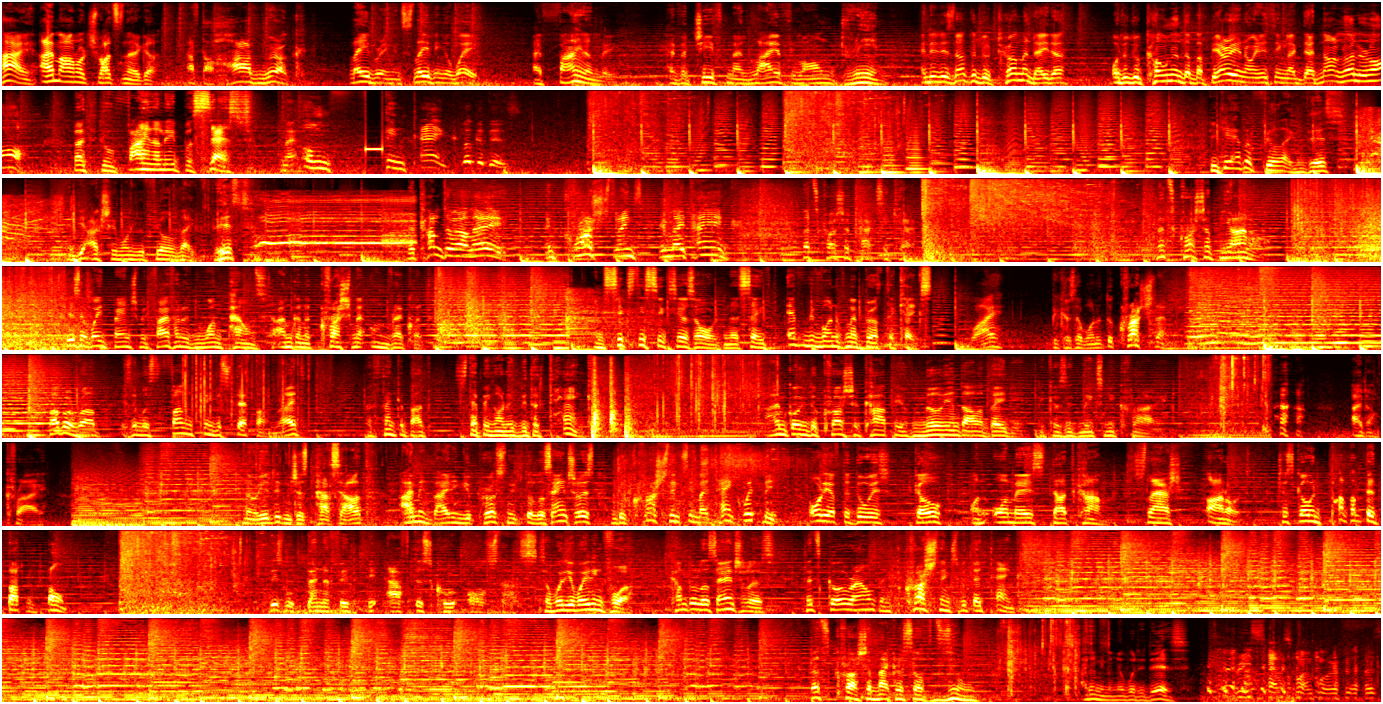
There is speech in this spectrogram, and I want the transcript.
Hi, I'm Arnold Schwarzenegger. After hard work, laboring and slaving away, I finally have achieved my lifelong dream. And it is not to do Terminator or to do Conan the Barbarian or anything like that. No, not at all. But to finally possess my own fing tank. Look at this. Did you ever feel like this? And you actually wanted to feel like this? Now come to LA and crush things in my tank. Let's crush a taxi cab. Let's crush a piano. Here's a weight bench with 501 pounds. I'm gonna crush my own record. I'm 66 years old and I saved every one of my birthday cakes. Why? Because I wanted to crush them. Bubble rub is the most fun thing to step on, right? But think about stepping on it with a tank. I'm going to crush a copy of Million Dollar Baby because it makes me cry. I don't cry. No, you didn't just pass out. I'm inviting you personally to Los Angeles and to crush things in my tank with me. All you have to do is go on omaze.com slash Arnold. Just go and pump up that button. Boom. This will benefit the After School All-Stars. So what are you waiting for? Come to Los Angeles. Let's go around and crush things with that tank. Let's crush a Microsoft Zune. I don't even know what it is. Recess one more of those.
